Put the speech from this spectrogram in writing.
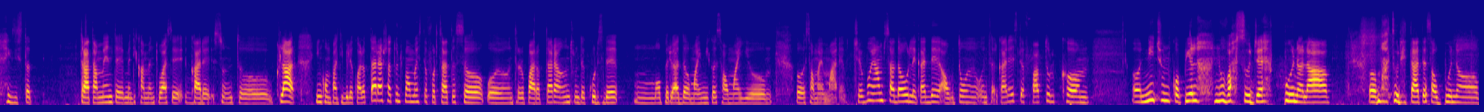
există tratamente medicamentoase mm. care sunt uh, clar incompatibile cu alăptarea și atunci mama este forțată să uh, întrerupă alăptarea într-un decurs de um, o perioadă mai mică sau mai, uh, uh, sau mai mare. Ce voiam să adaug legat de auto-înțărcare este faptul că uh, niciun copil nu va suge până la Uh, maturitate sau până,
